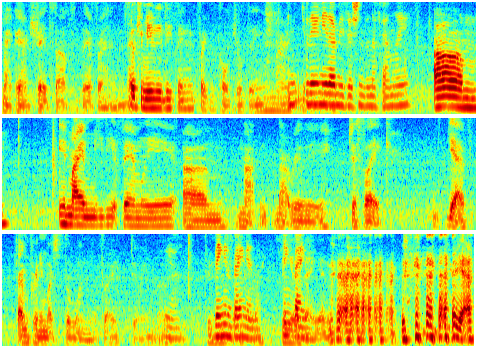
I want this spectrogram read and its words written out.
My parents trade stuff, with their friends. It's a community thing. It's like a cultural thing. And were there any other musicians in the family? Um, in my immediate family, um, not not really. Just like, yeah, I'm pretty much the one that's like doing the Yeah. doing Bingin' the thing, bangin'. so- Bing Bingin' bangin'. yeah.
